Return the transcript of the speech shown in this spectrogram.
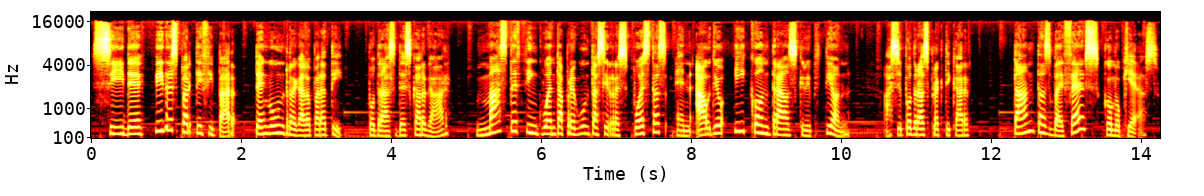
Si decides participar, tengo un regalo para ti. Podrás descargar más de 50 preguntas y respuestas en audio y con transcripción. Así podrás practicar tantas veces como quieras.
